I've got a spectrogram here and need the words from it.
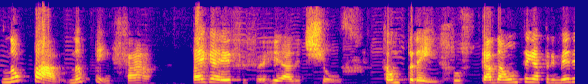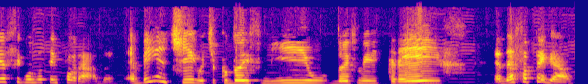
não para, não pensar, pega esses reality shows. São três, os- cada um tem a primeira e a segunda temporada. É bem antigo, tipo 2000, 2003, é dessa pegada.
